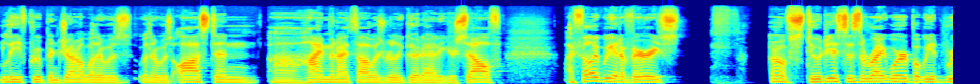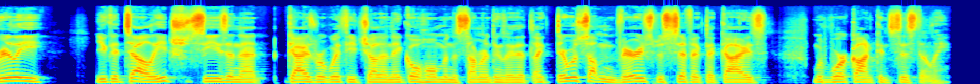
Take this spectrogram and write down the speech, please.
Leaf group in general, whether it was whether it was Auston, uh, Hyman, I thought was really good at it. Yourself, I felt like we had a very, I don't know if studious is the right word, but we had really, you could tell each season that guys were with each other and they go home in the summer and things like that. Like there was something very specific that guys would work on consistently.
